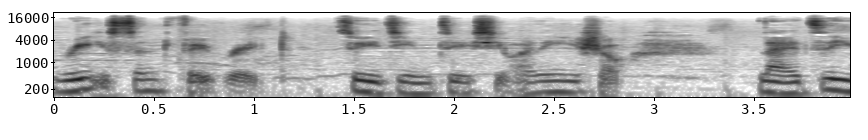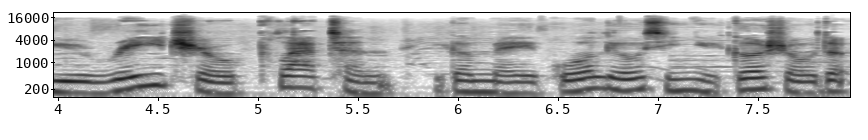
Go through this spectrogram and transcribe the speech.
recent favorite，最近最喜欢的一首，来自于 Rachel Platten，一个美国流行女歌手的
